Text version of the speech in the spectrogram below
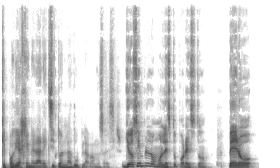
que podía generar éxito en la dupla, vamos a decir? Yo siempre lo molesto por esto, pero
